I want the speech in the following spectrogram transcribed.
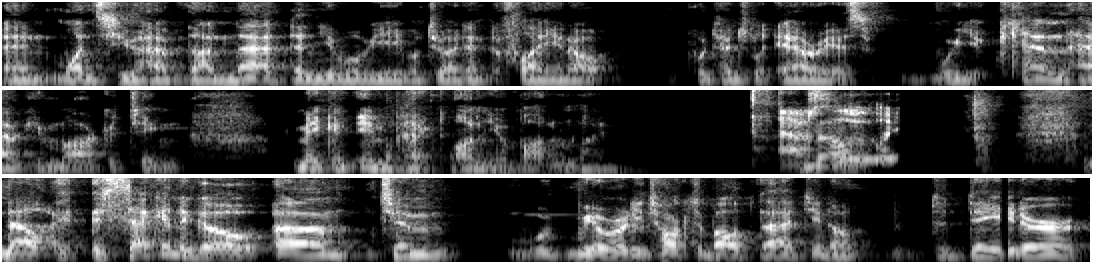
And once you have done that, then you will be able to identify, you know, potential areas where you can have your marketing make an impact on your bottom line. Absolutely. Now, now a second ago, um, Tim, we already talked about that. You know, the data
